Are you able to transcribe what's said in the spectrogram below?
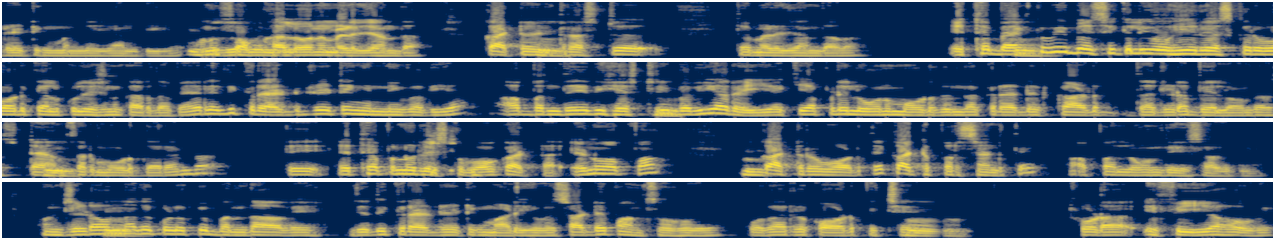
ਰੇਟਿੰਗ ਮੰਨੀ ਜਾਂਦੀ ਹੈ ਉਹਨੂੰ ਸੌਖਾ ਲੋਨ ਮਿਲ ਜਾਂਦਾ। ਘੱਟ ਇੰਟਰਸਟ ਤੇ ਮਿਲ ਜਾਂਦਾ ਵਾ। ਇੱਥੇ ਬੈਂਕ ਵੀ ਬੇਸਿਕਲੀ ਉਹੀ ਰਿਸਕ ਰਿਵਾਰਡ ਕੈਲਕੂਲੇਸ਼ਨ ਕਰਦਾ ਪਿਆ। ਇਹਦੀ ਕ੍ਰੈਡਿਟ ਰੇਟਿੰਗ ਇੰਨੀ ਵਧੀਆ। ਆ ਬੰਦੇ ਦੀ ਹਿਸਟਰੀ ਵਧੀਆ ਰਹੀ ਹੈ ਕਿ ਆਪਣੇ ਲੋਨ ਮੋੜ ਦਿੰਦਾ ਕ੍ਰੈਡਿਟ ਕਾਰਡ ਦਾ ਜਿਹੜਾ ਬਿੱਲ ਆਉਂਦਾ ਟਾਈਮ ਸਰ ਮੋੜਦਾ ਰਹਿੰਦਾ। ਤੇ ਇੱਥੇ ਆਪਾਂ ਨੂੰ ਰਿਸਕ ਬਹੁਤ ਘੱਟ ਆ। ਇਹਨੂੰ ਆਪਾਂ ਘੱਟ ਰਿਵਾਰਡ ਤੇ ਘੱਟ ਪਰਸੈਂਟ ਤੇ ਆਪਾਂ ਲੋਨ ਦੇ ਸਕਦੇ ਹਾਂ। ਹੁਣ ਜਿਹੜਾ ਉਹਨਾਂ ਦੇ ਕੋਲ ਕੋਈ ਬੰਦਾ ਆਵੇ ਜਿਹਦੀ ਕ੍ਰੈਡਿਟ ਰੇਟਿੰਗ ਮਾੜੀ ਹੋਵੇ 550 ਹੋਵੇ ਉਹਦਾ ਰਿਕਾਰਡ ਪਿੱਛੇ ਥੋੜਾ ਇਫੀਆ ਹੋਵੇ।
